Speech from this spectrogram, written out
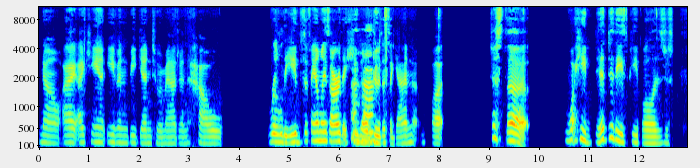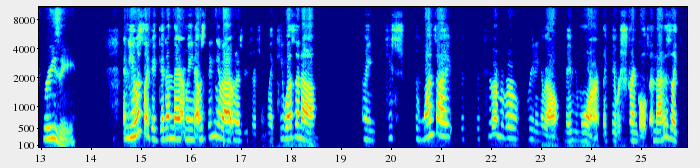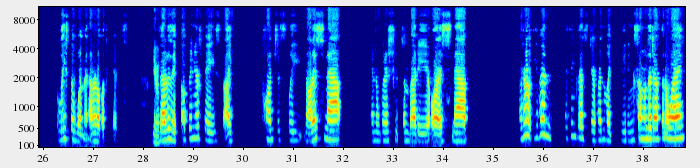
No, I I can't even begin to imagine how relieved the families are that he Mhm. won't do this again. But just the what he did to these people is just crazy. And he was like a get in there. I mean, I was thinking about it when I was researching. Like he wasn't a. I mean, he's the ones I the, the two I remember reading about, maybe more. Like they were strangled, and that is like at least the women. I don't know about the kids. Like, that is like up in your face. like consciously not a snap, and I'm gonna shoot somebody, or a snap. I don't know. Even I think that's different. than, Like beating someone to death in a way.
